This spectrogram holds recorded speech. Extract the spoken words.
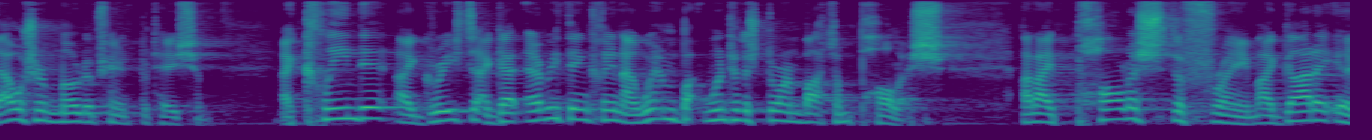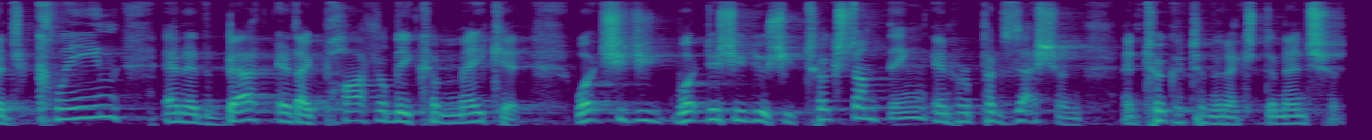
That was her mode of transportation. I cleaned it, I greased it, I got everything clean. I went, and bu- went to the store and bought some polish. And I polished the frame. I got it as clean and as best as I possibly could make it. What, she, what did she do? She took something in her possession and took it to the next dimension.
